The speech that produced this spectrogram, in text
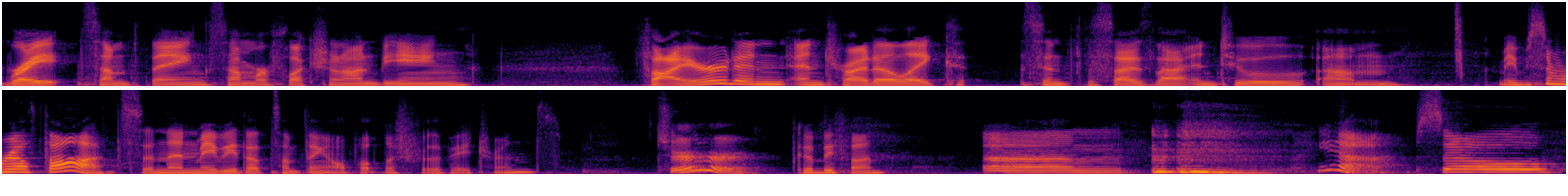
write something, some reflection on being fired, and and try to like synthesize that into um maybe some real thoughts, and then maybe that's something I'll publish for the patrons. sure. Could be fun. Um, yeah. So,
